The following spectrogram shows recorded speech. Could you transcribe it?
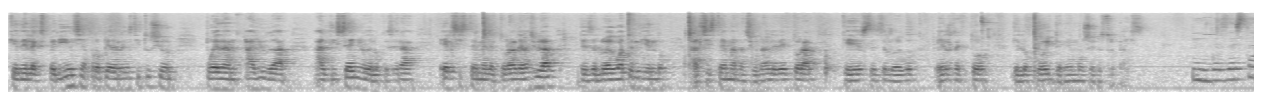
que de la experiencia propia de la institución puedan ayudar al diseño de lo que será el sistema electoral de la ciudad, desde luego atendiendo al sistema nacional electoral, que es desde luego el rector de lo que hoy tenemos en nuestro país. Desde esta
